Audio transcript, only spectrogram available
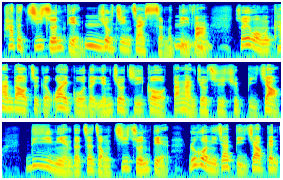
它的基准点究竟在什么地方？所以我们看到这个外国的研究机构，当然就是去比较历年的这种基准点。如果你在比较跟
